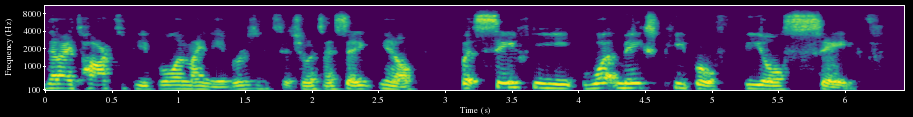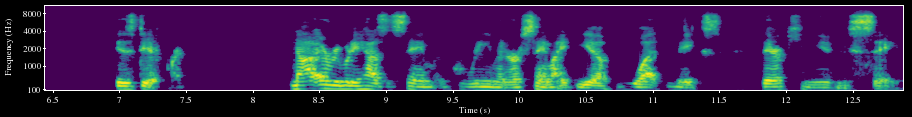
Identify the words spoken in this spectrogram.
then I talk to people and my neighbors and constituents. I say, you know, but safety, what makes people feel safe is different. Not everybody has the same agreement or same idea of what makes their community safe.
